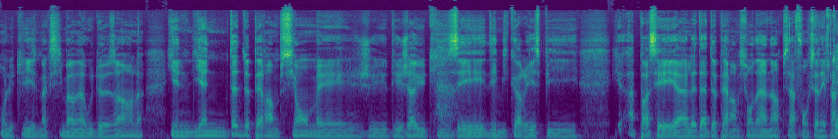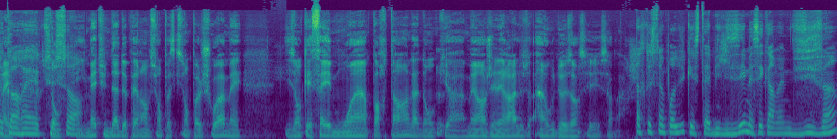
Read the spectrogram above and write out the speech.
on l'utilise maximum un ou deux ans. Là. Il, y a une, il y a une date de péremption, mais j'ai déjà utilisé des mycorhizes, puis à passer à la date de péremption d'un an, puis ça a fonctionné pareil. correct, c'est ça. ils mettent une date de péremption parce qu'ils n'ont pas le choix, mais disons que l'effet est moins important. Là, donc, il y a- mais en général, un ou deux ans, c'est- ça marche. Parce que c'est un produit qui est stabilisé, mais c'est quand même vivant.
